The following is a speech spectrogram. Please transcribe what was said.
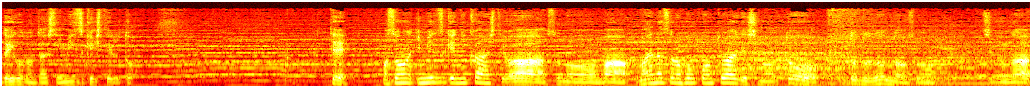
出来事に対して意味付けしていると。で、まあ、その意味付けに関してはその、まあ、マイナスの方向に捉えてしまうとどんどんどんどんその自分が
